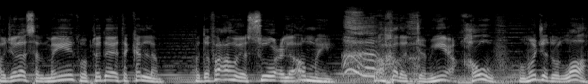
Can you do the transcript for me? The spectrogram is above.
فجلس الميت وابتدأ يتكلم فدفعه يسوع إلى أمه فأخذ الجميع خوف ومجدوا الله.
